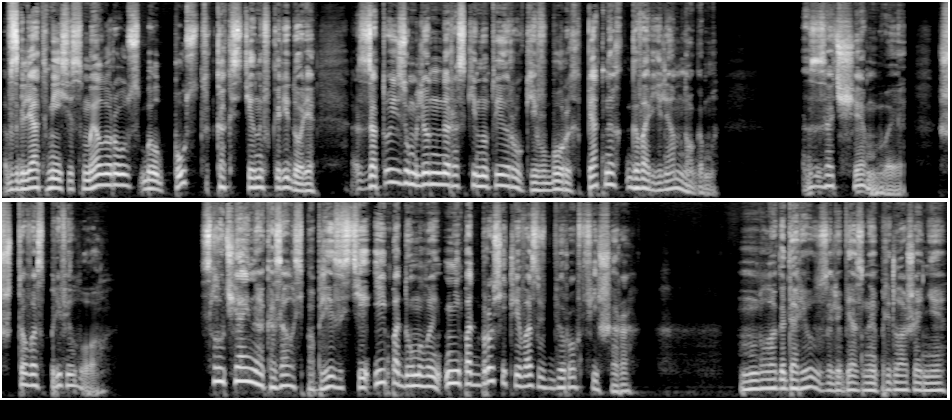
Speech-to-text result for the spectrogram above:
Взгляд миссис Мелроуз был пуст, как стены в коридоре, зато изумленно раскинутые руки в бурых пятнах говорили о многом. «Зачем вы? Что вас привело?» Случайно оказалась поблизости и подумала, не подбросить ли вас в бюро Фишера. «Благодарю за любезное предложение».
